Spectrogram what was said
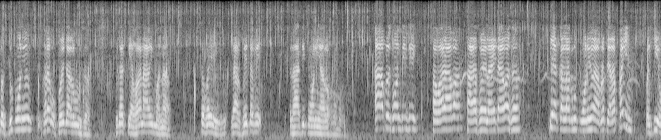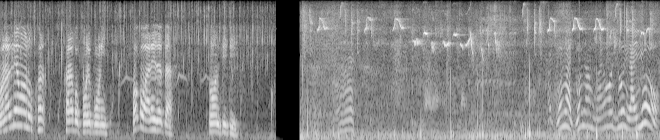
બધું પાણી ખરાબ ઉફોરે ચાલવું છે. બધા કહેવા ના આવી મને. તો ભાઈ, લાલભાઈ, તમે રાતે પોણી આલો હો મને આ આપણે શાંતિથી સવારે આવા, સાડા છ લાઇટ આવે છે. બે કલાકનું પોણી હોય, આપણે પહેલાં પહીને પછી એવા ના લેવાનું ખરા બપોરે પોણી. હોક વારે જતા શાંતિથી આ જો ને જો લાવ્યો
